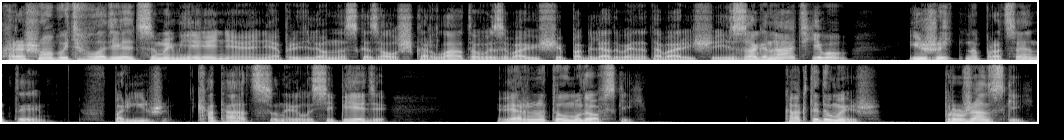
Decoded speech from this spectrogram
«Хорошо быть владельцем имения», — неопределенно сказал Шкарлато, вызывающе поглядывая на товарища, «и загнать его и жить на проценты в Париже, кататься на велосипеде. Верно, Толмудовский? Как ты думаешь, Пружанский?»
